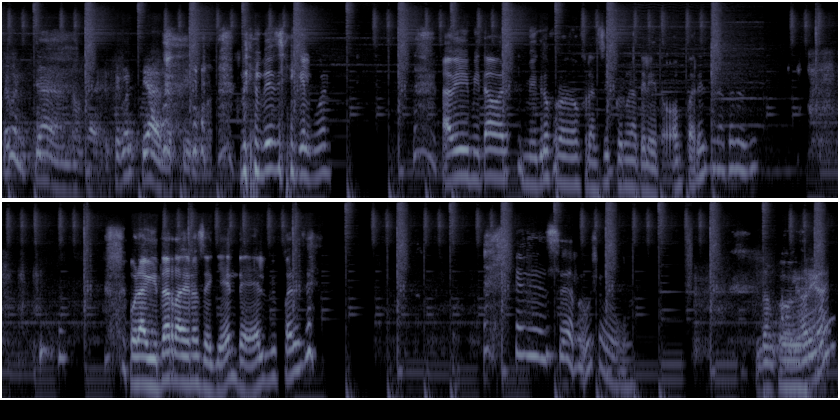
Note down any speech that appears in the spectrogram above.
Cuenteando, sí, weón. decía que el weón había imitado el micrófono de Don Francisco en una teletón, parece una cosa así. O la guitarra de no sé quién, de Elvis, parece. Es serrucho. Don Oh.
